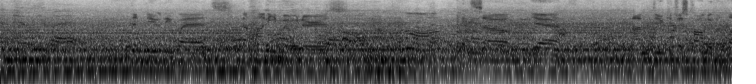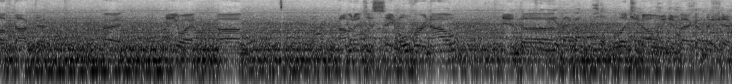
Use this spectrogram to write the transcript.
The newlyweds, the newlyweds. The honeymooners. Aw. So yeah, um, you can just call me the love doctor. All right. Anyway, um, I'm gonna just say over and out, and Until we get uh, back on the ship. we'll let you know when we get back on the ship.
